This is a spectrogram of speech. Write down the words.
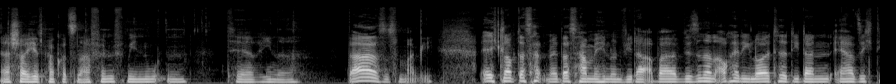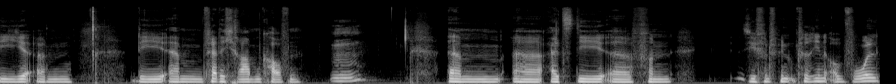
Ja, schaue ich jetzt mal kurz nach. Fünf Minuten Terrine. Das ist Maggi. Ich glaube, das hatten wir, das haben wir hin und wieder, aber wir sind dann auch ja die Leute, die dann eher sich die, ähm, die ähm, Fertigrahmen kaufen. Mhm. Ähm, äh, als die äh, von die 5 Minuten Terrine, obwohl,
